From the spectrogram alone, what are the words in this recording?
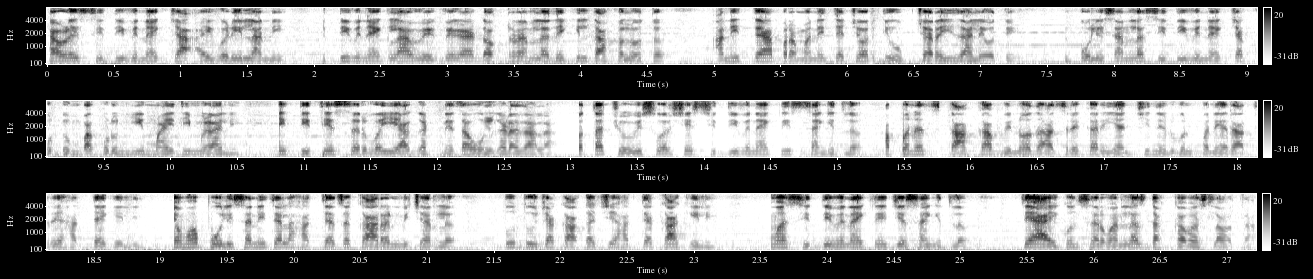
त्यावेळेस सिद्धिविनायकच्या आई वडिलांनी सिद्धिविनायकला वेगवेगळ्या डॉक्टरांना देखील दाखल होतं. आणि त्याप्रमाणे त्याच्यावरती उपचारही झाले होते. पोलिसांना सिद्धिविनायकच्या कुटुंबाकडून ही माहिती मिळाली आणि तिथे सर्व या घटनेचा उलगडा झाला. स्वतः चोवीस वर्षे सिद्धिविनायकनीच सांगितलं आपणच काका विनोद आचरेकर यांची निर्गुणपणे रात्री हत्या केली. तेव्हा पोलिसांनी त्याला हत्याचं कारण विचारलं तू तुझ्या काकाची हत्या का केली? तेव्हा सिद्धिविनायकने जे सांगितलं ते ऐकून सर्वांनाच धक्का बसला होता.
